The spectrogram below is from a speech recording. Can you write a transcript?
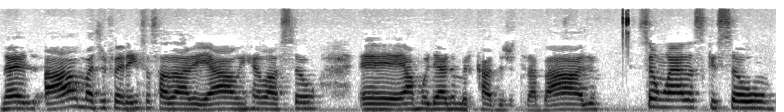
Né? Há uma diferença salarial em relação é, à mulher no mercado de trabalho. São elas que são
